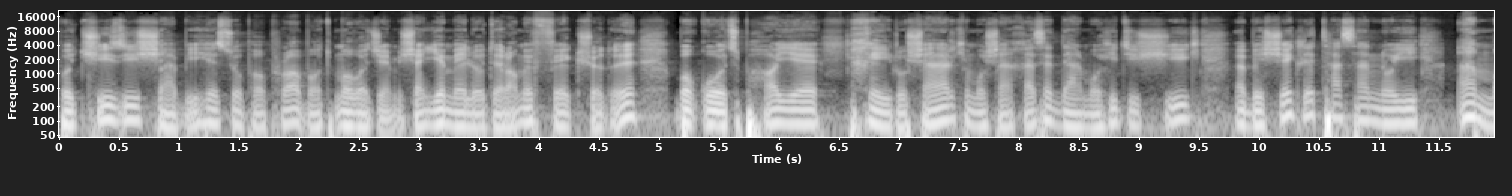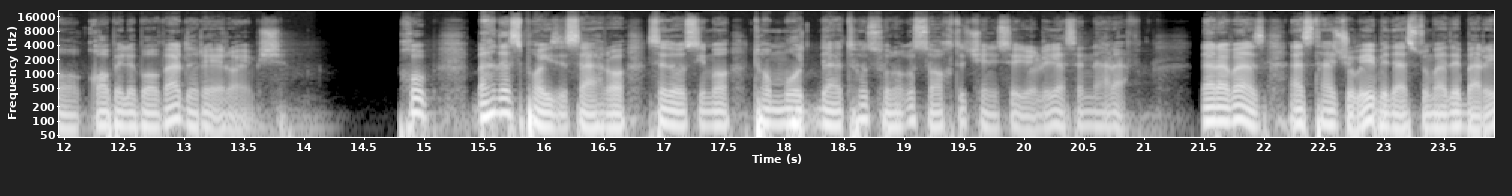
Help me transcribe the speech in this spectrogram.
با چیزی شبیه سوپاپرا مواجه میشن. یه ملودرام فکر شده با قطب های خیر و شر که مشخص در محیطی شیک و به شکل تصنعی اما قابل باور داره ارائه میشه. خب بعد از پاییز صحرا صدا سیما تا مدت ها سراغ ساخت چنین سریالی اصلا نرفت. در عوض از تجربه به دست اومده برای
